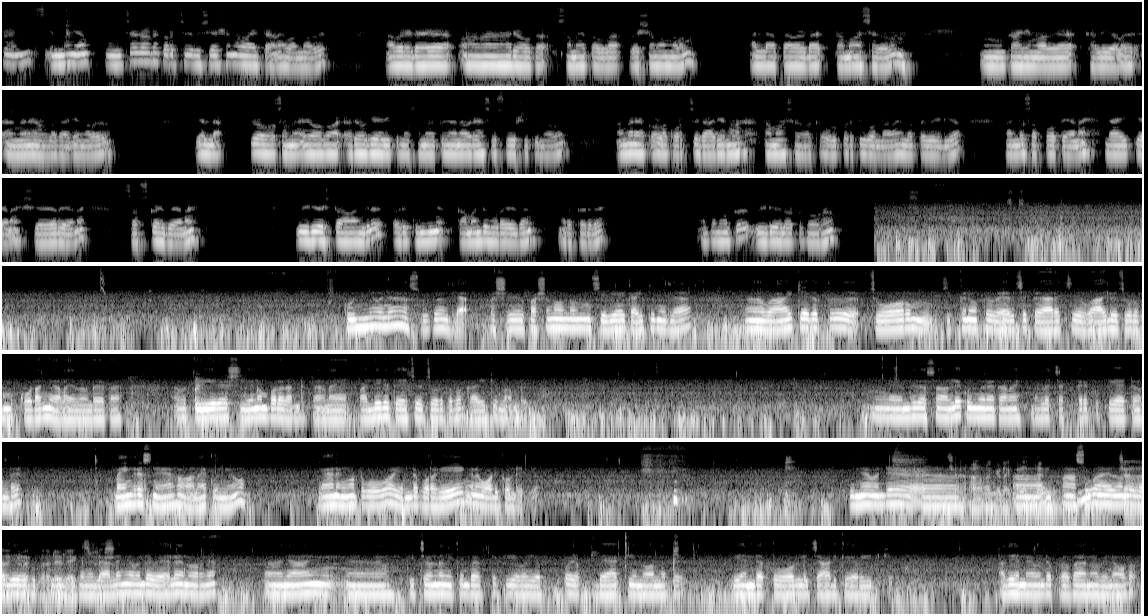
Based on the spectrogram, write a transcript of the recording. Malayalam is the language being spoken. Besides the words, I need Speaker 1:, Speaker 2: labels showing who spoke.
Speaker 1: ഫ്രണ്ട്സ് ഇന്ന് ഞാൻ പൂച്ചകളുടെ കുറച്ച് വിശേഷങ്ങളുമായിട്ടാണ് വന്നത്. അവരുടെ രോഗ സമയത്തുള്ള വിഷമങ്ങളും അല്ലാത്തവരുടെ തമാശകളും കാര്യങ്ങൾ അവരുടെ കളികൾ അങ്ങനെയുള്ള കാര്യങ്ങൾ എല്ലാം രോഗസമയ രോഗ രോഗിയായിരിക്കുന്ന സമയത്ത് ഞാൻ അവരെ ശുശ്രൂഷിക്കുന്നത്. അങ്ങനെയൊക്കെയുള്ള കുറച്ച് കാര്യങ്ങൾ തമാശകളൊക്കെ ഉൾപ്പെടുത്തിക്കൊണ്ടാണ് ഇന്നത്തെ വീഡിയോ. കണ്ട് സപ്പോർട്ട് ചെയ്യണേ ലൈക്ക് ചെയ്യണേ ഷെയർ ചെയ്യണേ. സബ്സ്ക്രൈബ് ചെയ്യണേ. വീഡിയോ ഇഷ്ടമാണെങ്കിൽ ഒരു കുഞ്ഞ് കമന്റ് കൂടെ എഴുതാൻ മറക്കരുതേ. അപ്പോൾ നമുക്ക് വീഡിയോയിലോട്ട് പോകാം. കുഞ്ഞുവിന് സുഖമില്ല. പക്ഷേ ഭക്ഷണമൊന്നും ശരിയായി കഴിക്കുന്നില്ല. വായ്ക്കകത്ത് ചോറും ചിക്കനും ഒക്കെ വേവിച്ചിട്ട് അരച്ച് വായിൽ വെച്ച് കൊടുക്കുമ്പോൾ കുടഞ്ഞ് കളയുന്നുണ്ട് കേട്ടോ. തീരെ ക്ഷീണം പോലെ കണ്ടിട്ടാണ് പല്ലിൽ തേച്ച് വെച്ച് കൊടുത്തപ്പം കഴിക്കുന്നുണ്ട്. എന്ത് രസമാണല്ലേ കുഞ്ഞുവിനെ കാണാൻ? നല്ല ചക്കര കുട്ടിയായിട്ടുണ്ട് ഭയങ്കര സ്നേഹമാണ് കുഞ്ഞു. ഞാൻ എങ്ങോട്ട് പോവുക എന്റെ പുറകെ ഇങ്ങനെ ഓടിക്കൊണ്ടിരിക്കും. പിന്നെ
Speaker 2: അവന്റെ
Speaker 1: ഇപ്പം അസുഖമായതുകൊണ്ട് വലിയ ബുദ്ധിമുട്ടിക്കുന്നില്ല. അല്ലെങ്കിൽ അവന്റെ വേല എന്ന് പറഞ്ഞാൽ ഞാൻ കിച്ചണിൽ നിൽക്കുമ്പോഴത്തേക്ക് അവൻ എപ്പോഴും ബാക്കിൽ നിന്ന് വന്നിട്ട് എന്റെ തോളിൽ ചാടി കയറിയിരിക്കും അത് തന്നെ അവന്റെ പ്രധാന വിനോദം.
